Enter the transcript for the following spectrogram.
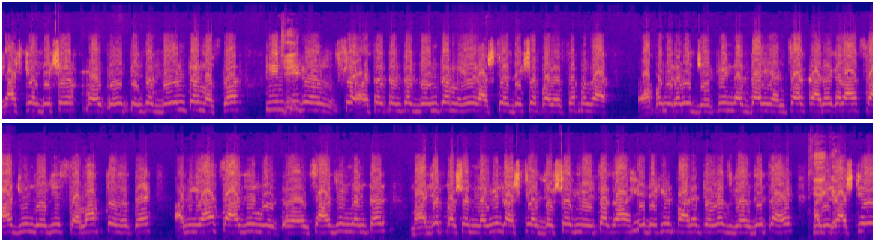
राष्ट्रीय अध्यक्ष पद त्यांचं दोन टर्म असतं तीन. तीन वर्ष असं त्यांचं दोन टर्म हे राष्ट्रीय अध्यक्ष पद असतं पण आपण जे पी नड्डा यांचा कार्यकाल हा सहा जून रोजी समाप्त होत. आहे आणि या सहा जून सहा जून नंतर भाजप पक्षात नवीन राष्ट्रीय अध्यक्ष मिळतं का हे देखील पाहणं तेवढंच गरजेचं आहे. आणि. राष्ट्रीय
